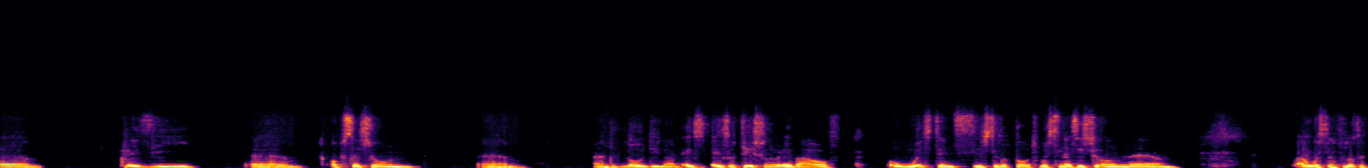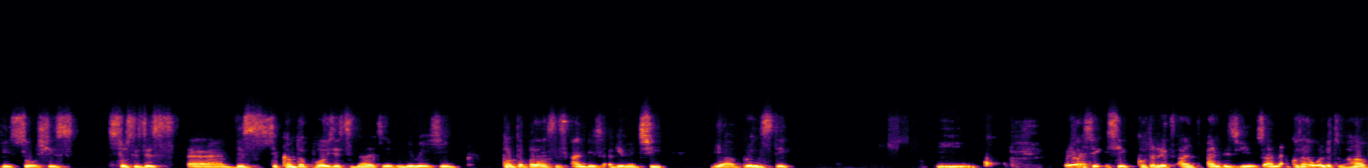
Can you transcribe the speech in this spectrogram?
um, crazy um, obsession um, and loading and ex- exhortation, whatever, of, Western systems of thought, Westernization, um, and Western philosophy. So she's so she's this uh, this she counterpoises the narrative in the way she counterbalances and Andy's argument. She yeah brings the the whatever she she contradicts Andy's views, and because I wanted to have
